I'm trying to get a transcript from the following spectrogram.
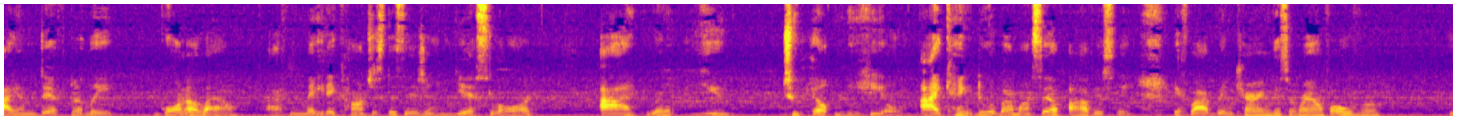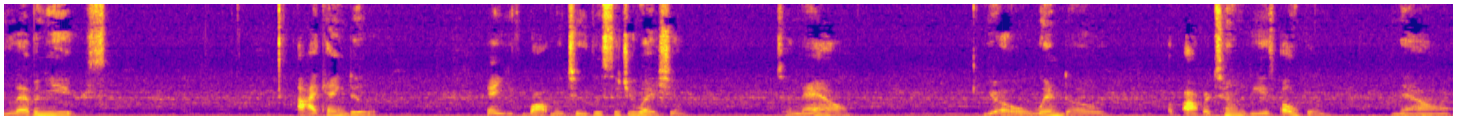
I am definitely going to allow, I've made a conscious decision. Yes, Lord, I want you to help me heal. I can't do it by myself, obviously. If I've been carrying this around for over 11 years, I can't do it and you've brought me to this situation to now your window of opportunity is open now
